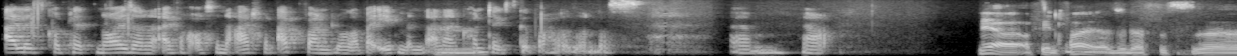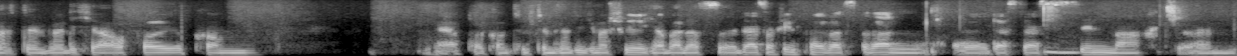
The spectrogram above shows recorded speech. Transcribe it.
alles komplett neu, sondern einfach auch so eine Art von Abwandlung, aber eben in einen anderen Mhm. Kontext gebracht. Also das, ähm, ja. Ja, auf jeden. Fall. Also das ist, äh, dann würde ich ja auch vollkommen, ja, vollkommen zustimmen. Ist natürlich immer schwierig, aber das, äh, da ist auf jeden Fall was dran, äh, dass das Mhm. Sinn macht. Ähm,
